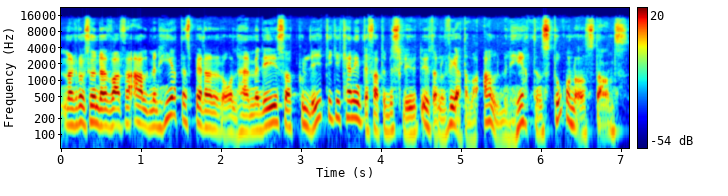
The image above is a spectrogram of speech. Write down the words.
man kan också undra varför allmänheten spelar en roll här. Men det är ju så att politiker kan inte fatta beslut utan att veta var allmänheten står någonstans.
